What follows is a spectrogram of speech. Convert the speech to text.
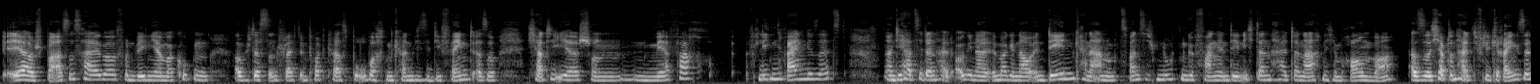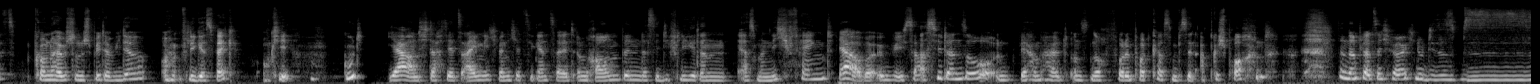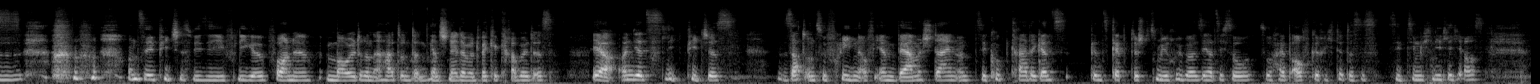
eher spaßeshalber, von wegen ja mal gucken, ob ich das dann vielleicht im Podcast beobachten kann, wie sie die fängt. Also ich hatte ihr schon mehrfach Fliegen reingesetzt und die hat sie dann halt original immer genau in den, keine Ahnung, 20 Minuten gefangen, in denen ich dann halt danach nicht im Raum war. Also ich habe dann halt die Fliege reingesetzt, komme eine halbe Stunde später wieder und Fliege ist weg. Okay, ja, und ich dachte jetzt eigentlich, wenn ich jetzt die ganze Zeit im Raum bin, dass sie die Fliege dann erstmal nicht fängt. Ja, aber irgendwie ich saß sie dann so und wir haben halt uns noch vor dem Podcast ein bisschen abgesprochen. Und dann plötzlich höre ich nur dieses Bzzz und sehe Peaches, wie sie die Fliege vorne im Maul drinne hat und dann ganz schnell damit weggekrabbelt ist. Ja, und jetzt liegt Peaches satt und zufrieden auf ihrem Wärmestein und sie guckt gerade ganz, ganz skeptisch zu mir rüber. Sie hat sich so, so halb aufgerichtet, das ist, sieht ziemlich niedlich aus.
